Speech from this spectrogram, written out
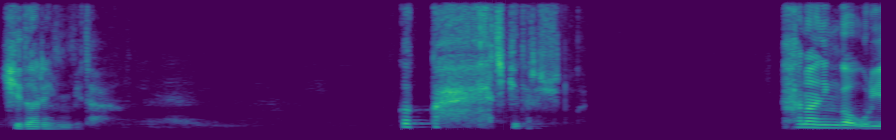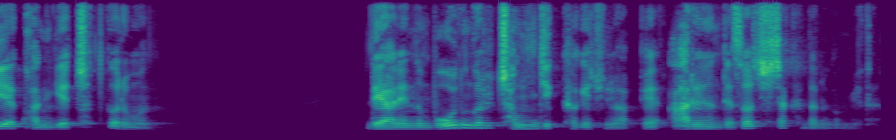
기다림입니다. 끝까지 기다려 주시는 거예요. 하나님과 우리의 관계의 첫 걸음은 내 안에 있는 모든 것을 정직하게 주님 앞에 아뢰는 데서 시작한다는 겁니다.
